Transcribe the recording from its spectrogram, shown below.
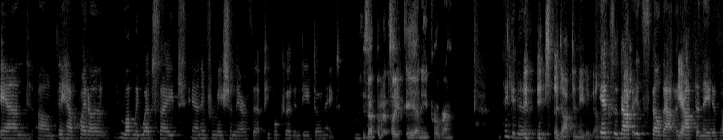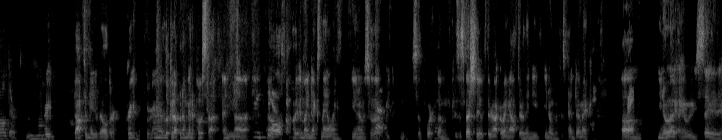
And um, they have quite a lovely website and information there that people could indeed donate. is Mhm. that the website, A&E program? I think it is. It, it's adopt a native elder. It's adopt, it's spelled out, Yeah. adopt a native elder. Mhm. Great. Adopt a native elder. Great. We're going to look it up and I'm going to post that. And uh, I'll also put it in my next mailing, you know, so that we can support them. Because especially if they're not going out there, they need, you know, with this pandemic. Right. Um, you know, I, I always say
